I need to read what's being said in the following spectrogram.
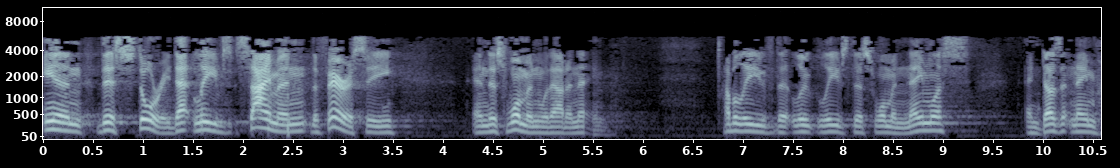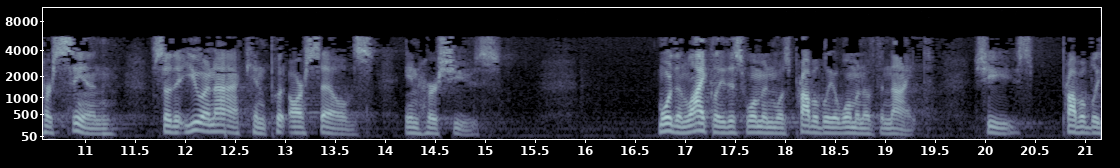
in this story. That leaves Simon the Pharisee and this woman without a name. I believe that Luke leaves this woman nameless and doesn't name her sin so that you and I can put ourselves in her shoes. More than likely, this woman was probably a woman of the night. She's probably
